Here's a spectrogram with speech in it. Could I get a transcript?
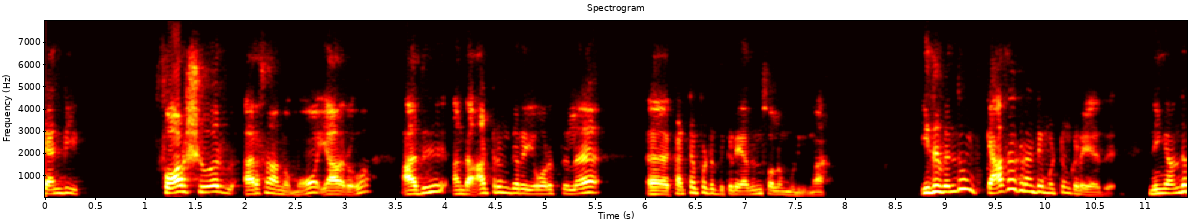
கேன் பி ஃபார் ஷுவர் அரசாங்கமோ யாரோ அது அந்த ஆற்றங்கரை ஓரத்துல அஹ், கட்டப்பட்டது கிடையாதுன்னு சொல்ல முடியுமா இது வந்து கேசா கிராண்டே மட்டும் கிடையாது. நீங்க வந்து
